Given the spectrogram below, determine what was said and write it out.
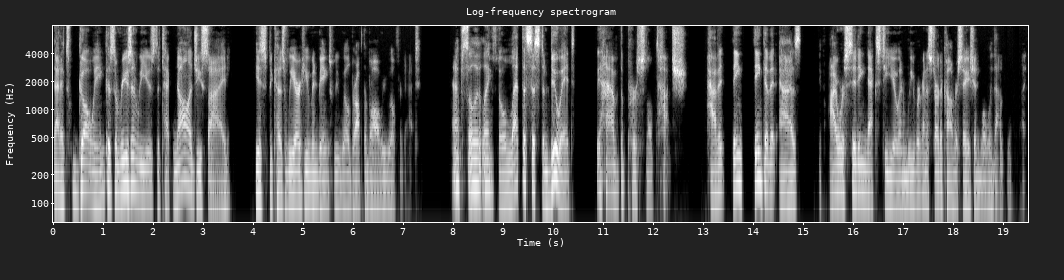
that it's going. Cause the reason we use the technology side is because we are human beings. We will drop the ball. We will forget. Absolutely. So let the system do it. We have the personal touch. Have it think, think of it as if I were sitting next to you and we were going to start a conversation, what would that look like?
